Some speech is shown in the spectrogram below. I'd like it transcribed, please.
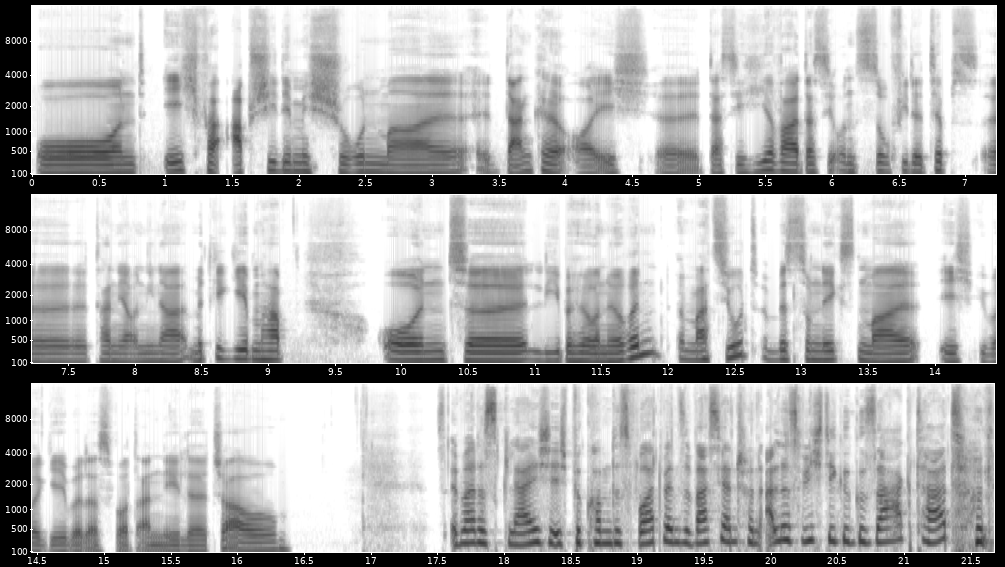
Und ich verabschiede mich schon mal. Danke euch, äh, dass ihr hier wart, dass ihr uns so viele Tipps, äh, Tanja und Nina, mitgegeben habt. Und äh, liebe Hörerinnen und Hörer, macht's gut. Bis zum nächsten Mal. Ich übergebe das Wort an Nele. Ciao ist immer das Gleiche. Ich bekomme das Wort, wenn Sebastian schon alles Wichtige gesagt hat und,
